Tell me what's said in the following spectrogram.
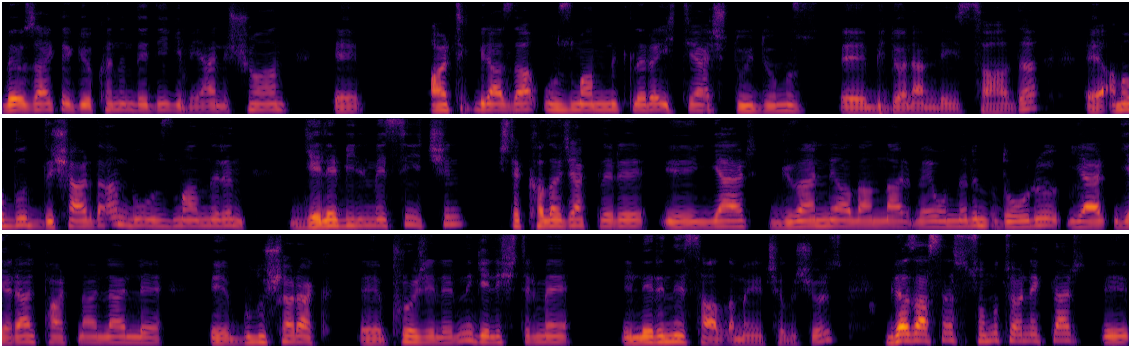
ve özellikle Gökhan'ın dediği gibi yani şu an e, artık biraz daha uzmanlıklara ihtiyaç duyduğumuz e, bir dönemdeyiz sahada. E, ama bu dışarıdan bu uzmanların gelebilmesi için işte kalacakları e, yer, güvenli alanlar ve onların doğru yer, yerel partnerlerle e, buluşarak e, projelerini geliştirmelerini sağlamaya çalışıyoruz. Biraz aslında somut örnekler e,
